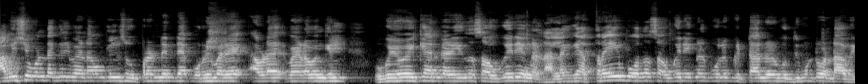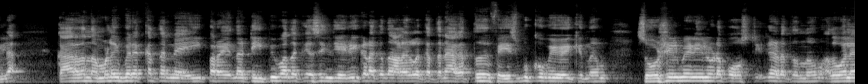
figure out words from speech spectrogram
ആവശ്യമുണ്ടെങ്കിൽ വേണമെങ്കിൽ സൂപ്രണ്ടിന്റെ മുറി വരെ അവിടെ വേണമെങ്കിൽ ഉപയോഗിക്കാൻ കഴിയുന്ന സൗകര്യങ്ങൾ അല്ലെങ്കിൽ അത്രയും പോകുന്ന സൗകര്യങ്ങൾ പോലും കിട്ടാനൊരു ബുദ്ധിമുട്ടും ഉണ്ടാവില്ല. കാരണം നമ്മൾ ഇവരൊക്കെ തന്നെ ഈ പറയുന്ന ടി പി വധക്കേസിൽ ജയിലിൽ കിടക്കുന്ന ആളുകളൊക്കെ തന്നെ അകത്ത് ഫേസ്ബുക്ക് ഉപയോഗിക്കുന്നതും സോഷ്യൽ മീഡിയയിലൂടെ പോസ്റ്റിംഗ് നടത്തുന്നതും അതുപോലെ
